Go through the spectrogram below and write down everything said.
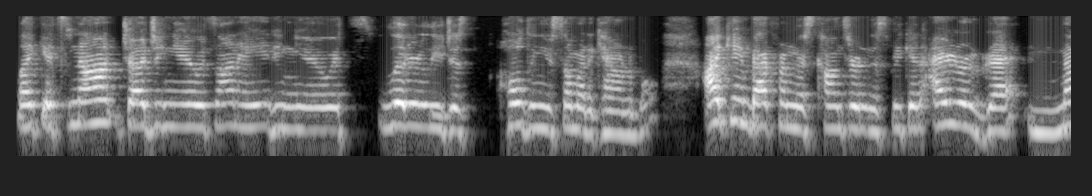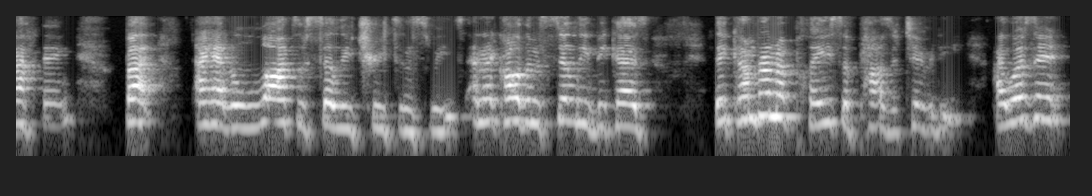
Like it's not judging you, it's not hating you, it's literally just holding you somewhat accountable. I came back from this concert this weekend. I regret nothing, but I had lots of silly treats and sweets. And I call them silly because they come from a place of positivity. I wasn't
